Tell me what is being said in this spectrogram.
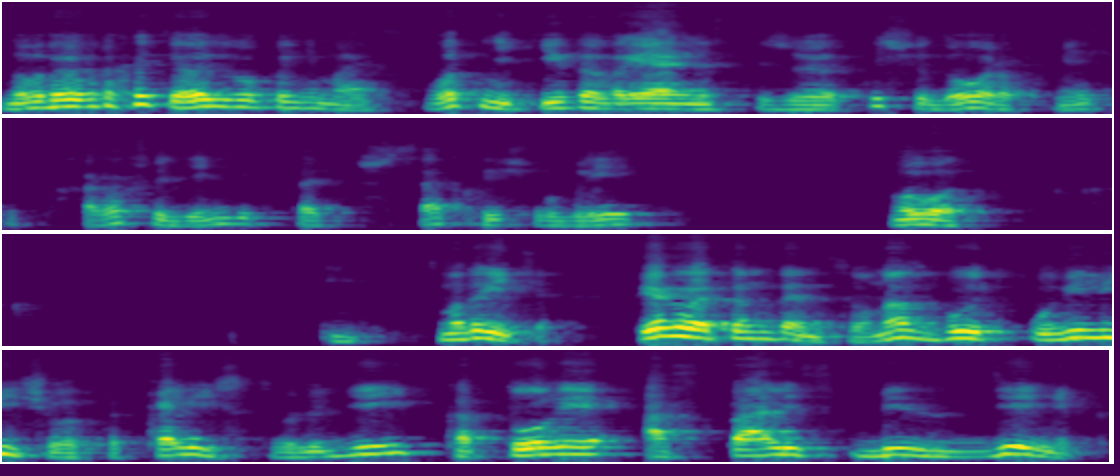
Но вот это хотелось бы понимать. Вот Никита в реальности живет. Тысячу долларов в месяц. Хорошие деньги, кстати. 60 тысяч рублей вот. Смотрите, первая тенденция. У нас будет увеличиваться количество людей, которые остались без денег.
